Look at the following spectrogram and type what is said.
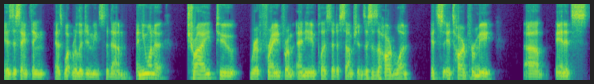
is the same thing as what religion means to them. And you want to try to refrain from any implicit assumptions. This is a hard one. It's it's hard for me, um, and it's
